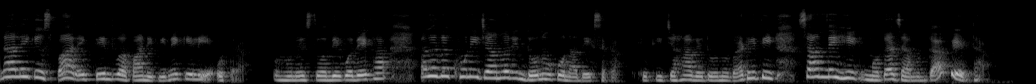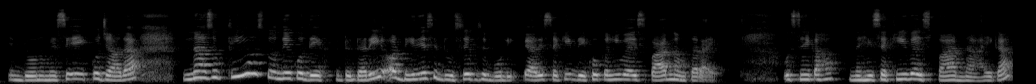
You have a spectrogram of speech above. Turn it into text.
नाले के उस पार एक तेंदुआ पानी पीने के लिए उतरा। उन्होंने इस तोंदे को देखा, मगर वह खूनी जानवर इन दोनों को ना देख सका, क्योंकि जहाँ वे दोनों बैठी थी, सामने ही एक मोटा जामुन का पेड़ था। इन दोनों में से एक को ज़्यादा नाजुक थी, उस तोंदे को देख डरी और धीरे से दूसरे से बोली, प्यारी सखी, देखो कहीं वह इस पार न उतर आए। उसने कहा, नहीं सखी, वह इस पार ना आएगा।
